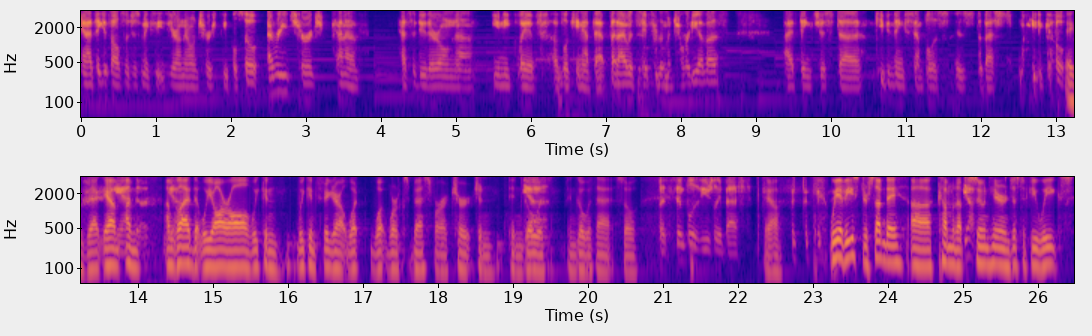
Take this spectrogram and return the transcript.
and I think it's also just makes it easier on their own church people. So every church kind of has to do their own uh, unique way of, of looking at that. But I would say for the majority of us, I think just uh, keeping things simple is, is the best way to go. Exactly. Yeah, I'm, And, I'm, uh, I'm yeah. glad that we are all we can we can figure out what what works best for our church and and go Yeah. with and go with that. So But simple is usually best. yeah, we have Easter Sunday uh, coming up Yeah. soon here in just a few weeks.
